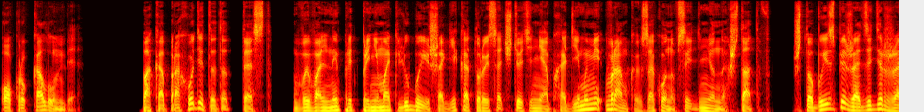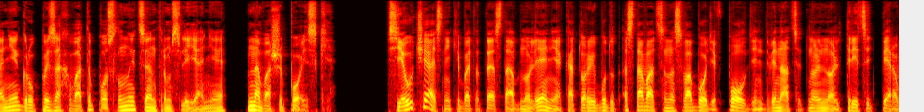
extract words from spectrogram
округ Колумбия. Пока проходит этот тест, вы вольны предпринимать любые шаги, которые сочтете необходимыми в рамках законов Соединенных Штатов, чтобы избежать задержания группой захвата, посланной Центром слияния на ваши поиски. Все участники бета-теста обнуления, которые будут оставаться на свободе в полдень 12.00 31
